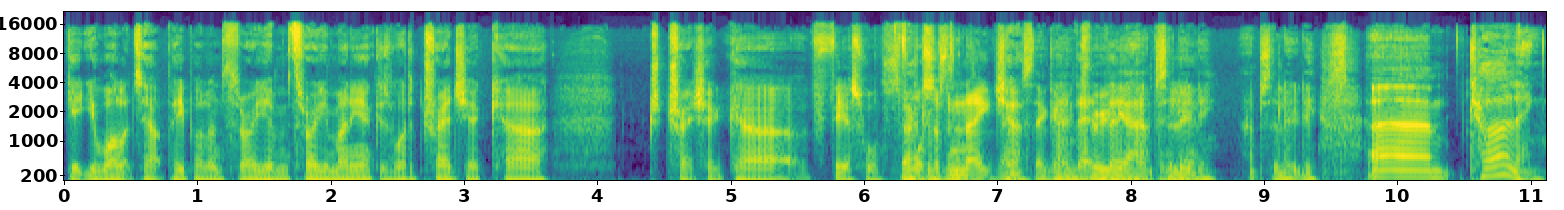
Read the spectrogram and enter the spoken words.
get your wallets out, people, and throw your throw your money in because what a tragic. Uh, Tragic, uh, fierce force of nature they're going that- through. that yeah, happened, absolutely, absolutely. Um, curling.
